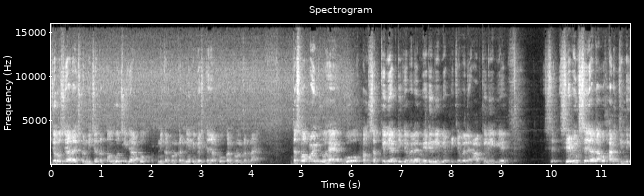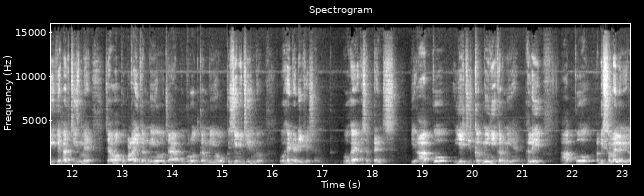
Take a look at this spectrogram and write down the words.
ज़रूरत से ज़्यादा एक्सपेंडिचर करता हूँ, वो चीज़ें आपको अपनी कंट्रोल करनी है वेस्टेज आपको कंट्रोल करना है। दसवां पॉइंट जो है, वो हम सबके लिए एप्लीकेबल है, मेरे लिए भी एप्लीकेबल है, आपके लिए भी है। सेविंग्स से ज़्यादा वो हर ज़िंदगी की हर चीज़ में चाहे वो आपको पढ़ाई करनी हो, चाहे आपको ग्रोथ करनी हो, किसी भी चीज़ में हो, वो है डेडिकेशन वो है एक्सेप्टेंस कि आपको ये चीज़ करनी ही करनी है, भले ही आपको अभी समय लगेगा।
